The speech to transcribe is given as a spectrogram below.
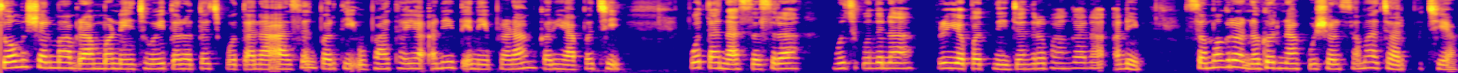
સોમશર્મા બ્રાહ્મણને જોઈ તરત જ પોતાના આસન પરથી ઊભા થયા અને તેને પ્રણામ કર્યા પછી પોતાના સસરા મુચકુંદના પ્રિય પત્ની ચંદ્રભાંગાના અને સમગ્ર નગરના કુશળ સમાચાર પૂછ્યા.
